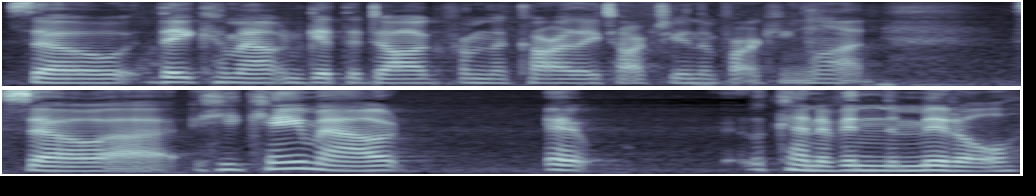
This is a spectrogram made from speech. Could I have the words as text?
So they come out and get the dog from the car. They talk to you in the parking lot. So uh, he came out it, kind of in the middle.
